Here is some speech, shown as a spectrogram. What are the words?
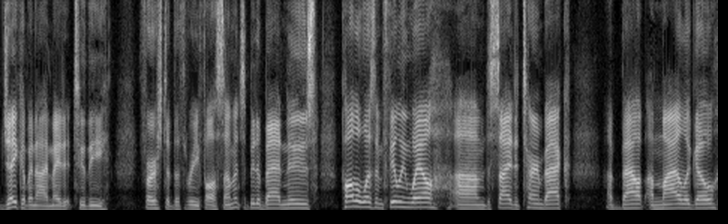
Jacob and I made it to the first of the three fall summits. A bit of bad news. Paula wasn't feeling well, um, decided to turn back about a mile ago,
